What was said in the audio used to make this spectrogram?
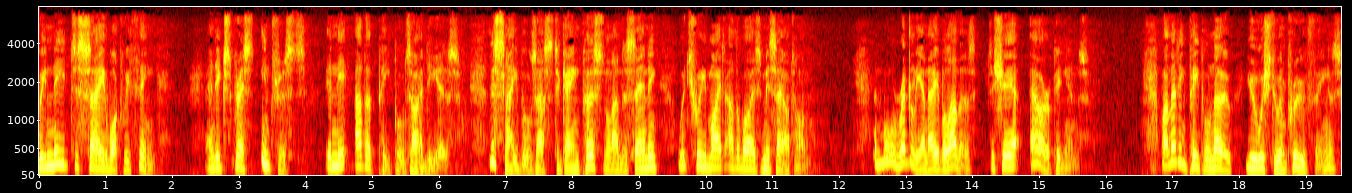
We need to say what we think and express interests in the other people's ideas. This enables us to gain personal understanding which we might otherwise miss out on and more readily enable others to share our opinions. By letting people know you wish to improve things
